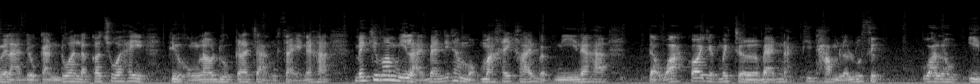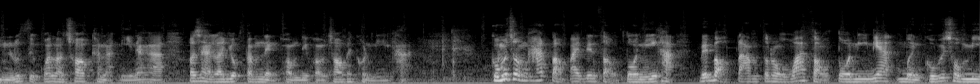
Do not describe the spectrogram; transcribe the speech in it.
เวลาเดียวกันด้วย แล้วก็ช่วยให้ผิวของเราดูกระจ่างใสนะคะเบสคิดว่ามีหลายแบรนด์ที่ทำออกมาคล้าย ๆ แบบนี้นะคะ แต่ว่าก็ยังไม่เจอแบรนด์ไหนที่ทำแล้วรู้สึกว่าเราอินรู้สึกว่าเราชอบขนาดนี้นะคะ เพราะฉะนั้นเรายกตำแหน่งความดีความชอบให้คนนี้ค่ะ คุณผู้ชมคะต่อไปเป็น 2 ตัวนี้ค่ะเบสบอกตามตรงว่า 2 ตัวนี้เนี่ยเหมือนคุณผู้ชมมี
